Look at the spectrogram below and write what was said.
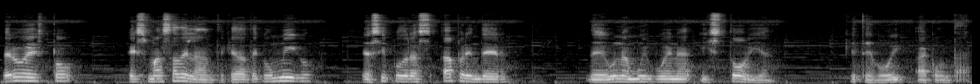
Pero esto es más adelante, quédate conmigo y así podrás aprender de una muy buena historia que te voy a contar.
